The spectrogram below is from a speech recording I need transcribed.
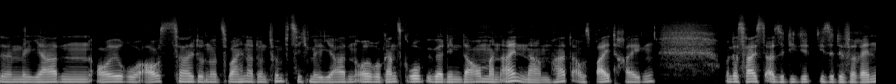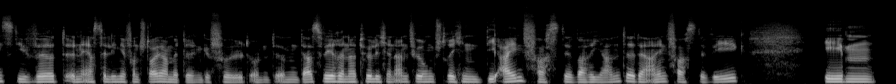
äh, Milliarden Euro auszahlt und nur 250 Milliarden Euro ganz grob über den Daumen an Einnahmen hat aus Beiträgen. Und das heißt also, die, diese Differenz, die wird in erster Linie von Steuermitteln gefüllt. Und ähm, das wäre natürlich in Anführungsstrichen die einfachste Variante, der einfachste Weg, eben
